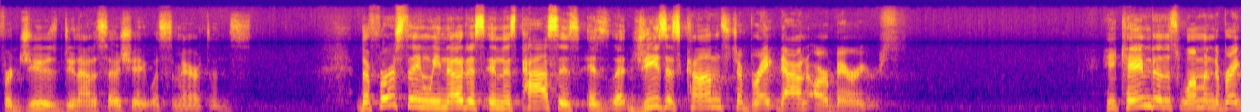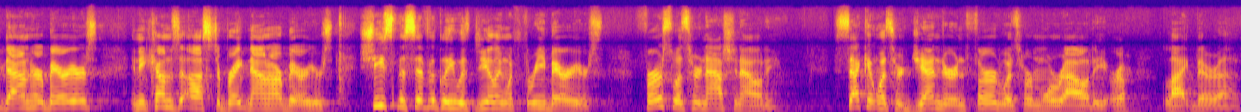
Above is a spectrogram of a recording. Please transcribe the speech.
For Jews do not associate with Samaritans. The first thing we notice in this passage is that Jesus comes to break down our barriers. He came to this woman to break down her barriers, and he comes to us to break down our barriers. She specifically was dealing with three barriers. First was her nationality, second was her gender, and third was her morality or lack thereof.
